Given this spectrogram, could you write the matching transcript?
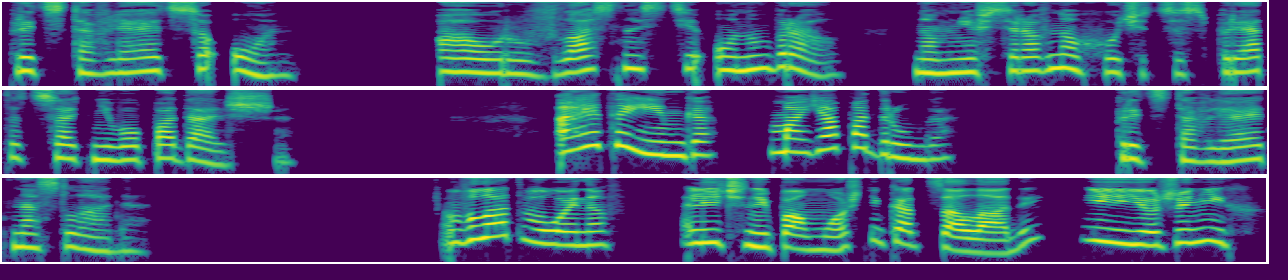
Представляется он. Ауру властности он убрал, но мне все равно хочется спрятаться от него подальше. «А это Инга, моя подруга», — представляет нас Лада. Влад Войнов, личный помощник отца Лады и ее жених.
